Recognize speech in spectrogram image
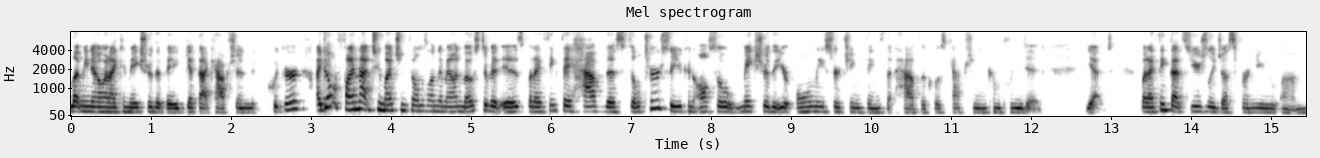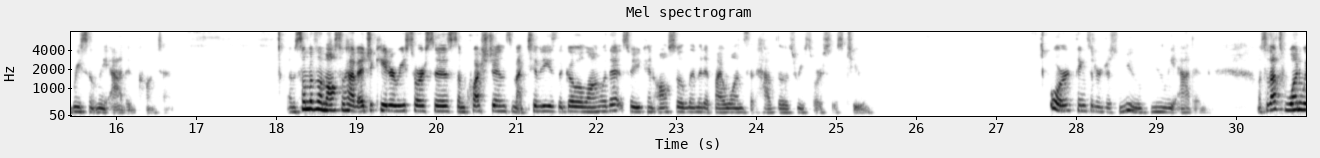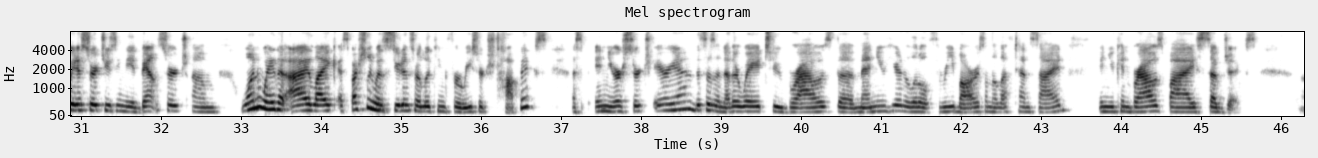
let me know and I can make sure that they get that caption quicker. I don't find that too much in films on demand. Most of it is, but I think they have this filter so you can also make sure that you're only searching things that have the closed captioning completed yet. But I think that's usually just for new um, recently added content. Um, some of them also have educator resources, some questions, some activities that go along with it. So you can also limit it by ones that have those resources too. Or things that are just new, newly added. So that's one way to search using the advanced search. Um, one way that I like, especially when students are looking for research topics in your search area, this is another way to browse the menu here, the little three bars on the left-hand side, and you can browse by subjects.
